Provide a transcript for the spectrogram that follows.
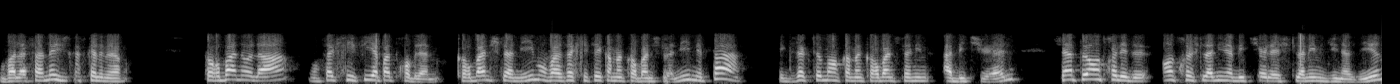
On va la famer jusqu'à ce qu'elle meure. Korban Ola, on sacrifie, il n'y a pas de problème. Korban Shlamim, on va sacrifier comme un Korban Shlamim, mais pas exactement comme un korban shlamim habituel. C'est un peu entre les deux, entre shlamim habituel et shlamim du nazir.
